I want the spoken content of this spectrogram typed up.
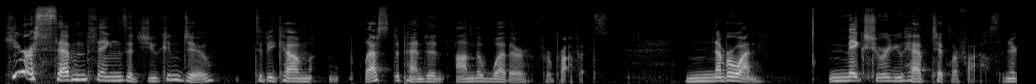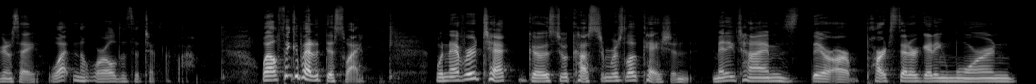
here are seven things that you can do to become less dependent on the weather for profits. Number one, make sure you have tickler files. And you're going to say, What in the world is a tickler file? Well, think about it this way. Whenever a tech goes to a customer's location, many times there are parts that are getting worn,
